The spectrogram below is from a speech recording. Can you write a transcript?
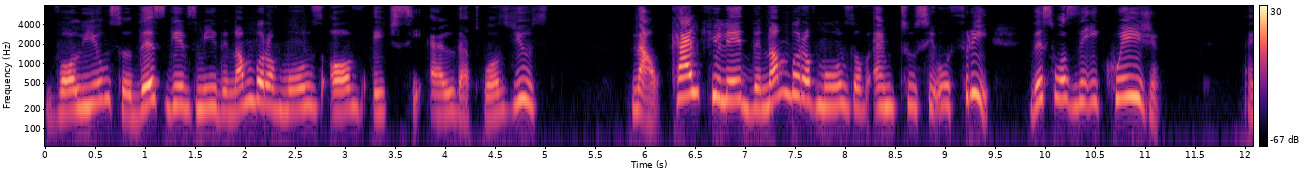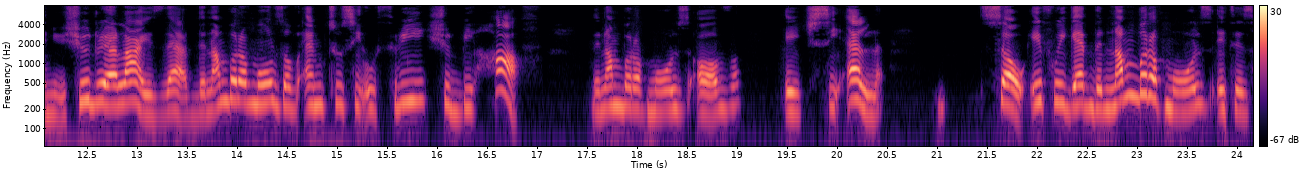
volume. So this gives me the number of moles of HCl that was used. Now calculate the number of moles of M2CO3. This was the equation. And you should realize that the number of moles of M2CO3 should be half the number of moles of HCl. So if we get the number of moles, it is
